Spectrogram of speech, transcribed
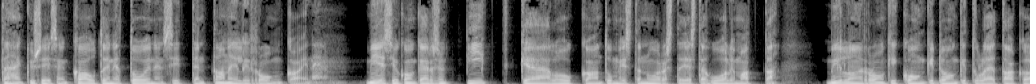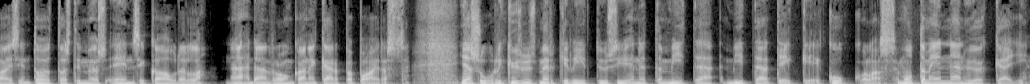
tähän kyseiseen kauteen, ja toinen sitten Taneli Ronkainen. Mies, joka on kärsinyt pitkää loukkaantumista nuoresta estä huolimatta – milloin Ronki Konki Donki tulee takaisin. Toivottavasti myös ensi kaudella nähdään Ronkainen kärppäpaidassa. Ja suuri kysymysmerkki liittyy siihen, että mitä, mitä tekee Kukkolassa. Mutta mennään hyökkäjiin.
